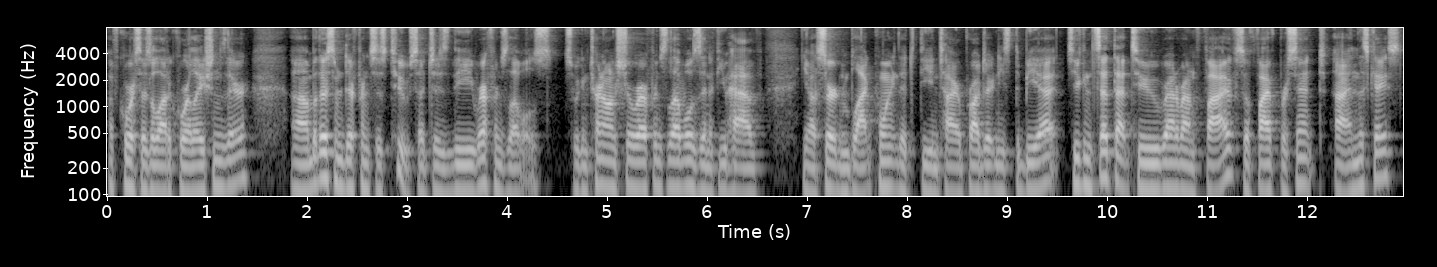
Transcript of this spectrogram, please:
Of course, there's a lot of correlations there, um, but there's some differences too, such as the reference levels. So we can turn on show reference levels, and if you have you know, a certain black point that the entire project needs to be at. So you can set that to right around five, so 5% uh, in this case.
